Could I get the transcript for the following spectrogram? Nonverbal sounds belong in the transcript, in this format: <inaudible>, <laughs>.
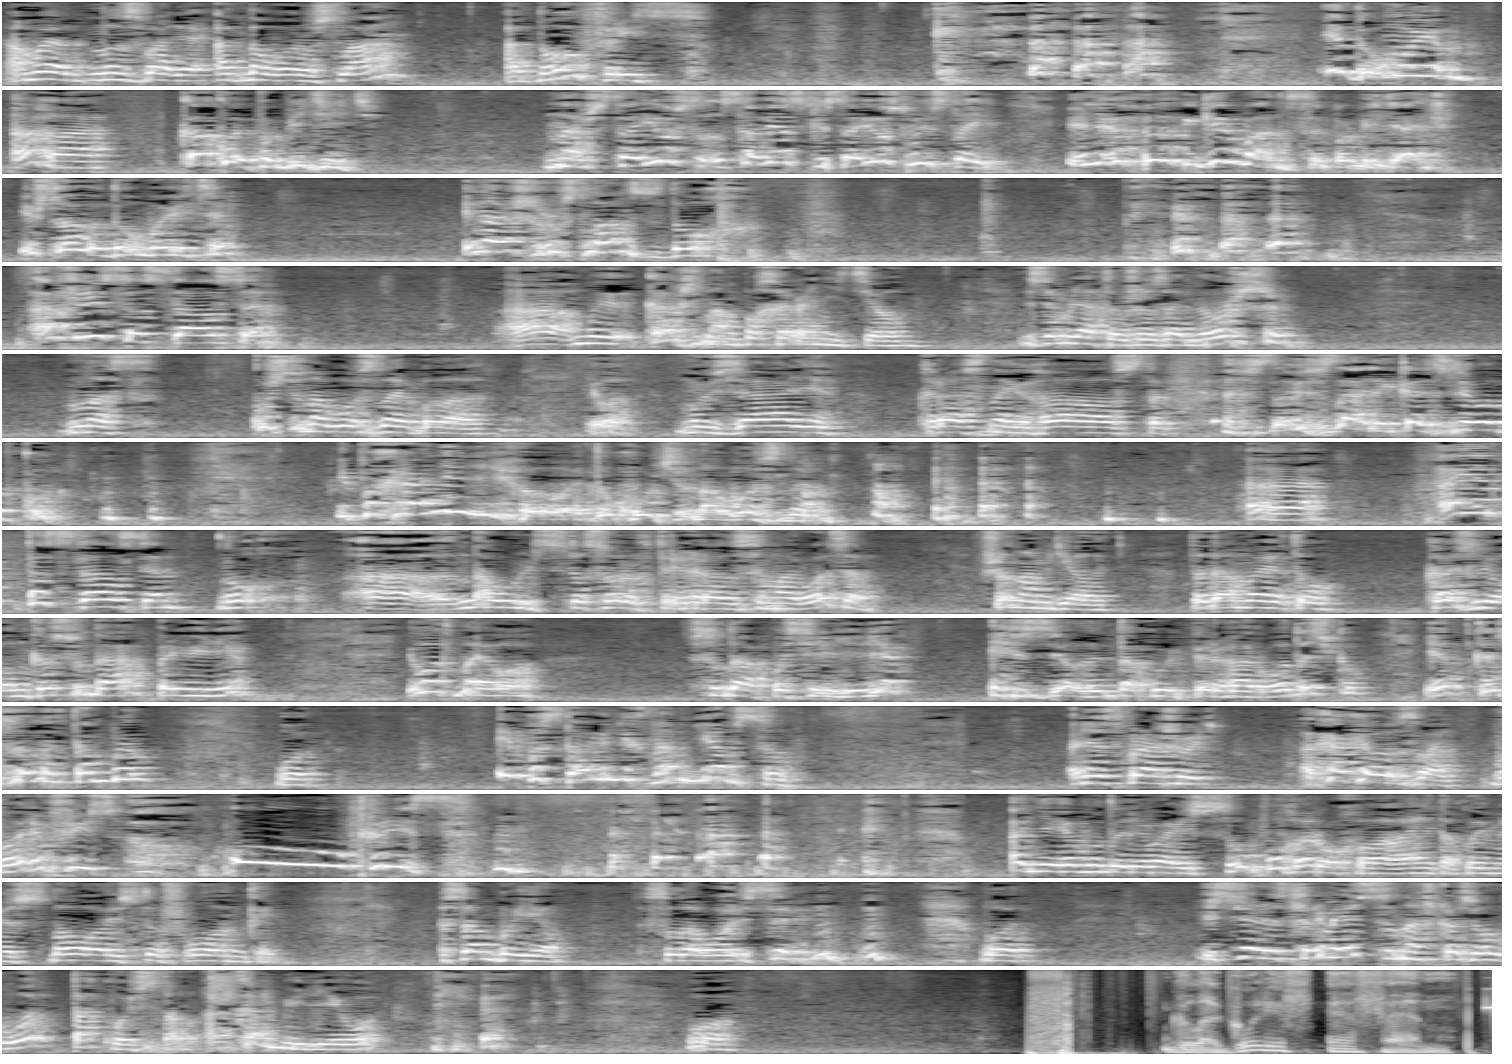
А мы назвали одного Руслан, одного Фриц. <laughs> И думаем, ага, какой победить? Наш союз, Советский Союз выстоит или <laughs> германцы победят? И что вы думаете? И наш Руслан сдох. <laughs> А Фриц остался. А мы, как же нам похоронить его? Земля-то уже замерзшая. У нас куча навозная была. И вот мы взяли красный галстук, <laughs> завязали козленку и похоронили его, эту кучу навозную. <laughs> А, а этот остался. Ну, а на улице-то 43 градуса мороза. Что нам делать? Тогда мы эту козленка сюда привели. И вот мы его сюда поселили <laughs> и сделали такую перегородочку. И этот козленок там был. Вот. И поставили к нам немцев. Они спрашивают, а как его звать? Мы говорим, Фрис. О, Фрис. <laughs> Они ему наливают супу горохового, а они такой мясной, с тушенкой. Сам бы ел с удовольствием. <laughs> Вот. И через три месяца наш козел вот такой стал. Откормили его. <laughs> Глаголев FM.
